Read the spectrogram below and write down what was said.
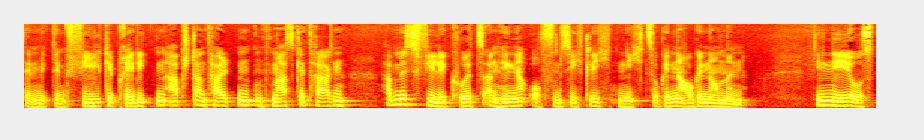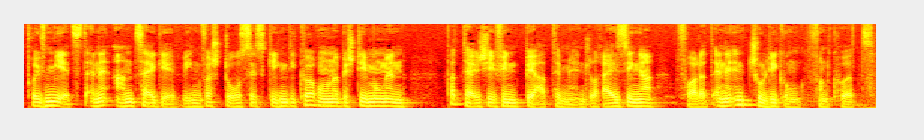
Denn mit dem viel gepredigten Abstand halten und Maske tragen haben es viele Kurzanhänger offensichtlich nicht so genau genommen. Die Neos prüfen jetzt eine Anzeige wegen Verstoßes gegen die Corona-Bestimmungen. Parteichefin Beate Meindl-Reisinger fordert eine Entschuldigung von Kurz.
